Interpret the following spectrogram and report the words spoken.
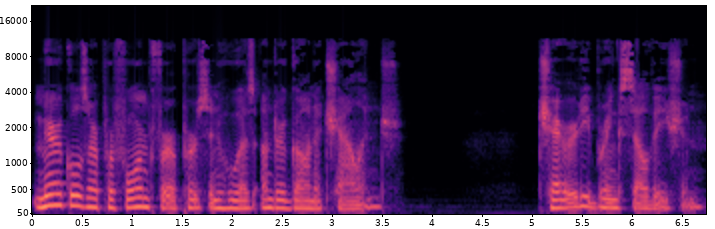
Miracles are performed for a person who has undergone a challenge. Charity brings salvation.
